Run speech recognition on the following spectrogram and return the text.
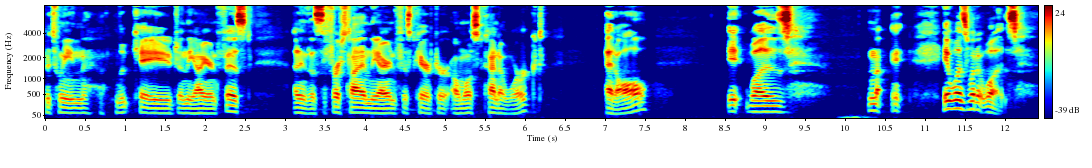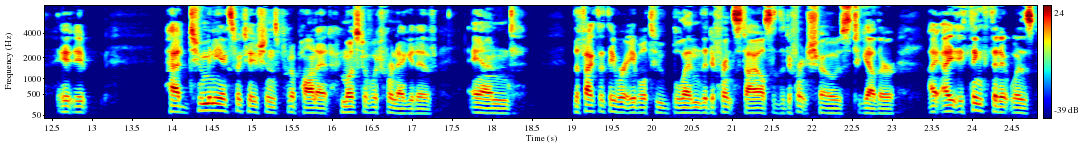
between Luke Cage and the Iron Fist. I think that's the first time the Iron Fist character almost kind of worked at all. It was not, it, it was what it was. It, it had too many expectations put upon it, most of which were negative, and the fact that they were able to blend the different styles of the different shows together, I, I think that it was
